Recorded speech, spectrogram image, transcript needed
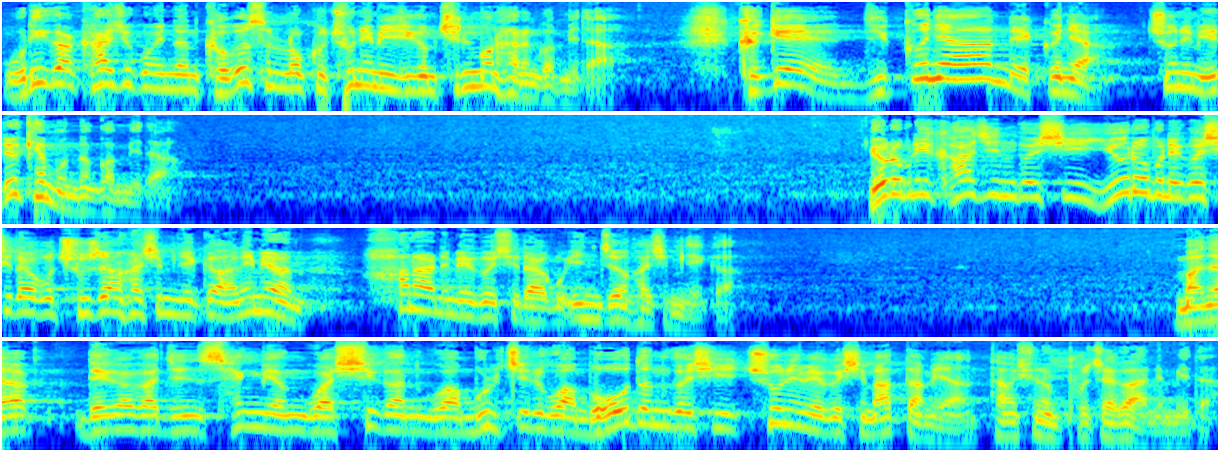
우리가 가지고 있는 그것을 놓고 주님이 지금 질문하는 겁니다. 그게 네 거냐 내 거냐 주님이 이렇게 묻는 겁니다. 여러분이 가진 것이 여러분의 것이라고 주장하십니까? 아니면 하나님의 것이라고 인정하십니까? 만약 내가 가진 생명과 시간과 물질과 모든 것이 주님의 것이 맞다면 당신은 부자가 아닙니다.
